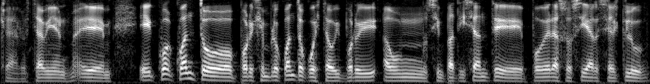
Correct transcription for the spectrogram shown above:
Claro, está bien. Eh, eh ¿Cuánto, por ejemplo, cuánto cuesta hoy por hoy a un simpatizante poder asociarse al club?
